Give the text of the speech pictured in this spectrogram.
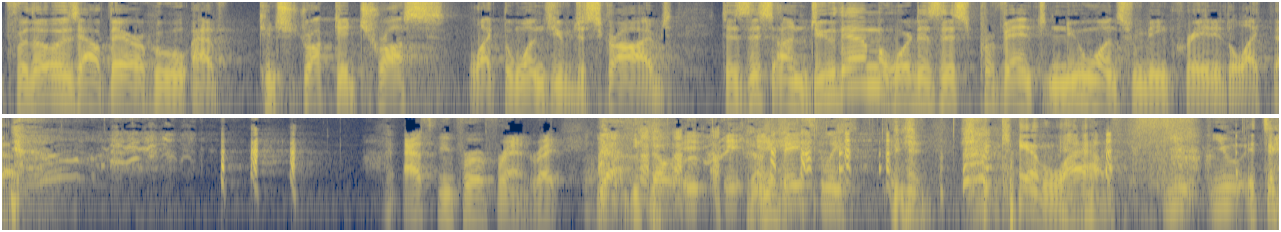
for those out there who have constructed trusts like the ones you've described, does this undo them or does this prevent new ones from being created like that? asking for a friend, right? Yeah. No, it, it, it basically I can't laugh. You, you, it's a,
